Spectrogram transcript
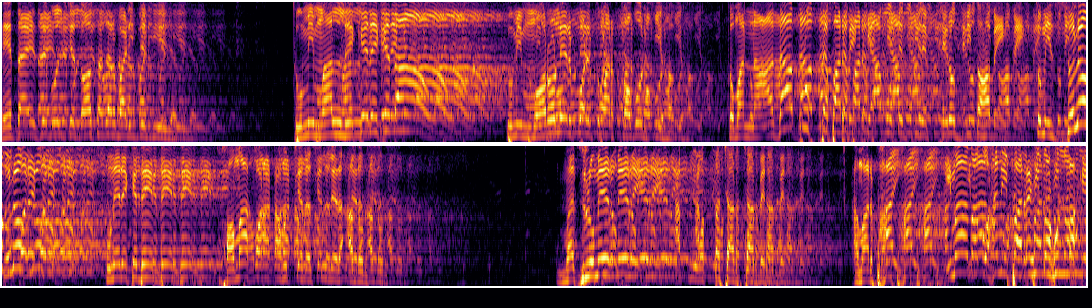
নেতা এসে বলছে দশ হাজার বাড়িতে দিয়ে যাবে। তুমি মাল রেখে রেখে দাও। তুমি মরণের পরে তোমার কবর কি হবে? তোমার না আজাব রুখতে পারবে কিয়ামতের দিনে ফেরত দিতে হবে। তুমি জুলুম করেছ। শুনে রেখে দেন। ক্ষমা করাটা হচ্ছে রাসূলের আদর্শ। মজলুমের উপরে আপনি অত্যাচার করবেন আমার ভাই ইমাম আবু হানিফা রহিমাহুল্লাহকে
